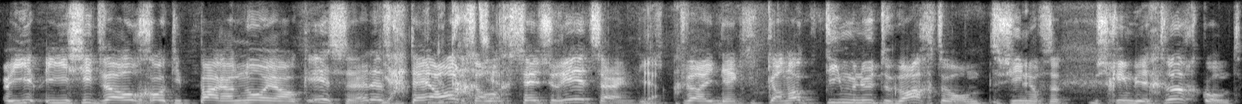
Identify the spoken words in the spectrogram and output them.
Je, je ziet wel hoe groot die paranoia ook is. Hè? Dat, ja, oh, zal gecensureerd zijn. Ja. Terwijl je denkt, je kan ook 10 minuten wachten om te zien of dat misschien weer terugkomt.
